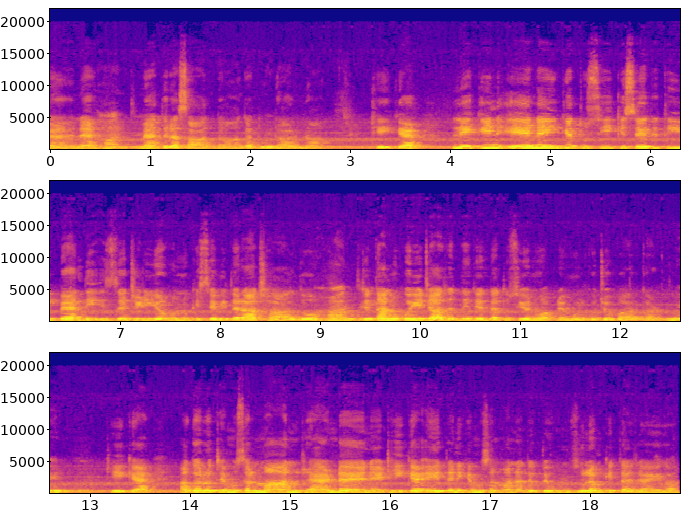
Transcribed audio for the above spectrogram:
ਭੈਣ ਹੈ। ਮੈਂ ਤੇਰਾ ਸਾਥ ਦਾਂਗਾ ਤੂੰ ਡਰ ਨਾ ਠੀਕ ਹੈ ਲੇਕਿਨ ਇਹ ਨਹੀਂ ਕਿ ਤੁਸੀਂ ਕਿਸੇ ਦੀ ਧੀ ਭੈਣ ਦੀ ਇੱਜ਼ਤ ਜਿਹੜੀ ਹੈ ਉਹਨੂੰ ਕਿਸੇ ਵੀ ਤਰ੍ਹਾਂ ਛਾਲ ਦਿਓ ਹਾਂਜੀ। ਤੇ ਤੁਹਾਨੂੰ ਕੋਈ ਇਜਾਜ਼ਤ ਨਹੀਂ ਦਿੰਦਾ ਤੁਸੀਂ ਉਹਨੂੰ ਆਪਣੇ ਮੁਲਕ ਚੋਂ ਬਾਹਰ ਕੱਢ ਦਿਓ ਬਿਲਕੁਲ। ਠੀਕ ਹੈ ਅਗਰ ਉੱਥੇ ਮੁਸਲਮਾਨ ਰਹਿਣ ਡਏ ਨੇ ਠੀਕ ਹੈ ਇਹ ਤੇ ਨਹੀਂ ਕਿ ਮੁਸਲਮਾਨਾਂ ਦੇ ਉੱਤੇ ਹੁਣ ਜ਼ੁਲਮ ਕੀਤਾ ਜਾਏਗਾ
